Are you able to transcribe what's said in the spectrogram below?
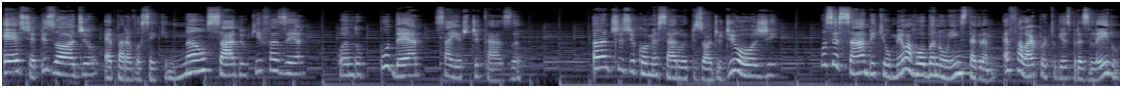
Este episódio é para você que não sabe o que fazer quando puder sair de casa. Antes de começar o episódio de hoje, você sabe que o meu arroba no Instagram é falar português brasileiro?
